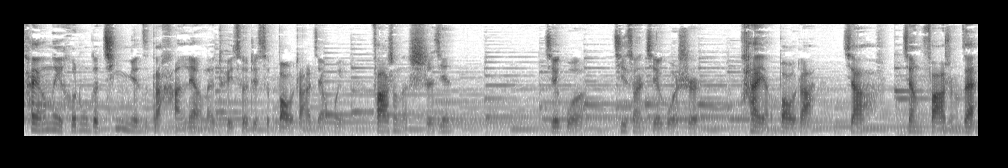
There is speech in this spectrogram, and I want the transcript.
太阳内核中的氢原子的含量来推测这次爆炸将会发生的时间，结果计算结果是，太阳爆炸将将发生在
